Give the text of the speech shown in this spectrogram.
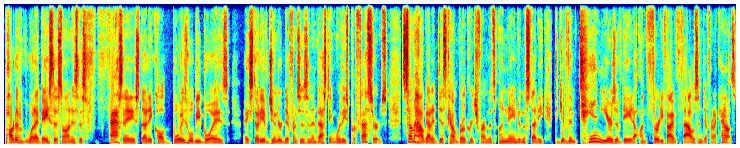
part of what I base this on is this fascinating study called Boys Will Be Boys a study of gender differences in investing, where these professors somehow got a discount brokerage firm that's unnamed in the study to give them 10 years of data on 35,000 different accounts.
